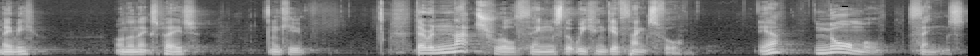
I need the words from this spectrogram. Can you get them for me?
Maybe on the next page. Thank you. There are natural things that we can give thanks for. Yeah? Normal things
